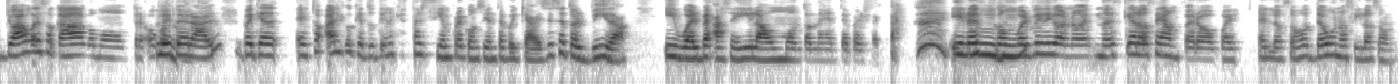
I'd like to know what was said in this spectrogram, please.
yo hago eso cada como tres o cuatro Literal. porque esto es algo que tú tienes que estar siempre consciente porque a veces se te olvida y vuelves a seguir a un montón de gente perfecta. Y no es, como vuelvo y digo, no, no es que lo sean, pero pues en los ojos de uno sí lo son.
